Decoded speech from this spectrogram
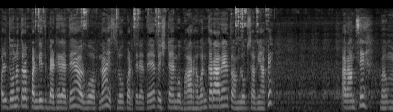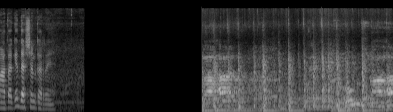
और ये दोनों तरफ़ पंडित बैठे रहते हैं और वो अपना श्लोक पढ़ते रहते हैं। तो इस टाइम वो बाहर हवन करा रहे हैं तो हम लोग सब यहाँ पे आराम से माता के दर्शन कर रहे हैं। स्वाहा। ओम स्वाहा।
